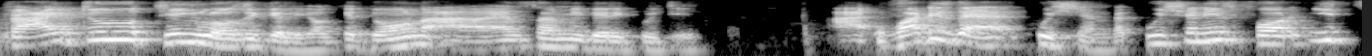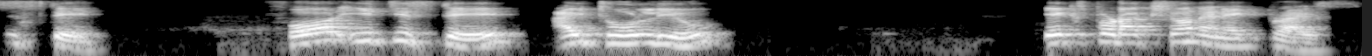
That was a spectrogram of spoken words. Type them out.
try to think logically. Okay, don't uh, answer me very quickly. Uh, what is the question? The question is for each state. For each state, I told you X production and egg price.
